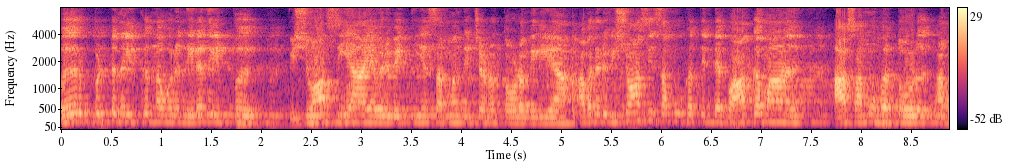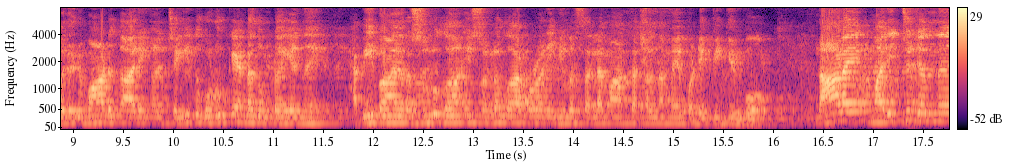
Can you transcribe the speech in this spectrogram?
വേർപെട്ട് നിൽക്കുന്ന ഒരു നിലനിൽപ്പ് വിശ്വാസിയായ ഒരു വ്യക്തിയെ സംബന്ധിച്ചിടത്തോളം ഇല്ല. അവനൊരു വിശ്വാസി സമൂഹത്തിന്റെ ഭാഗമാണ്. ആ സമൂഹത്തോട് അവൻ ഒരുപാട് കാര്യങ്ങൾ ചെയ്തു കൊടുക്കേണ്ടതുണ്ട് എന്ന് ഹബീബായ റസൂലുള്ളാഹി സ്വല്ലല്ലാഹു അലൈഹി വസല്ലമ തങ്ങൾ നമ്മെ പഠിപ്പിക്കുമ്പോൾ. നാളെ മരിച്ചു ചെന്ന്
